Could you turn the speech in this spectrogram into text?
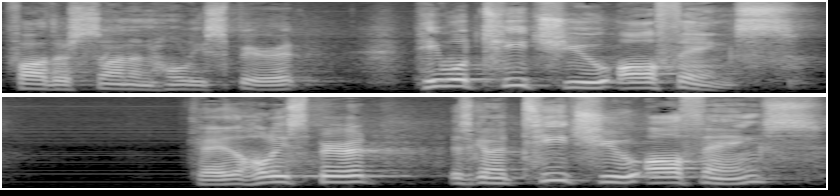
Father, Son, and Holy Spirit. He will teach you all things. Okay, the Holy Spirit is going to teach you all things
